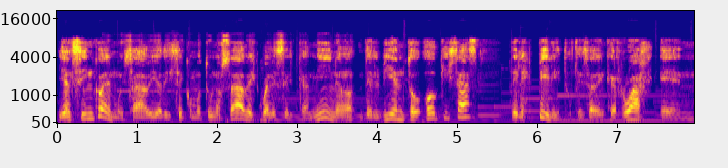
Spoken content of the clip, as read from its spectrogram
Y el 5 es muy sabio, dice, como tú no sabes cuál es el camino del viento o quizás del espíritu. Ustedes saben que ruaj en,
